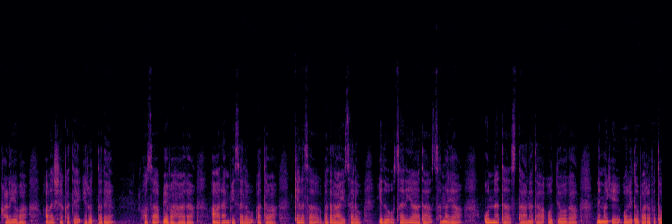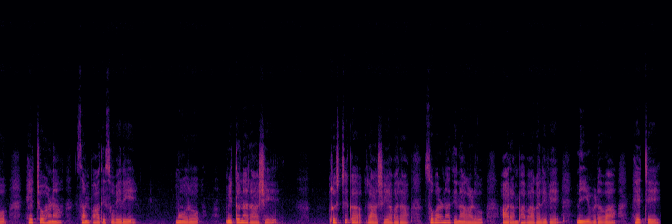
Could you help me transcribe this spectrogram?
ಕಳೆಯುವ ಅವಶ್ಯಕತೆ ಇರುತ್ತದೆ. ಹೊಸ ವ್ಯವಹಾರ ಆರಂಭಿಸಲು ಅಥವಾ ಕೆಲಸ ಬದಲಾಯಿಸಲು ಇದು ಸರಿಯಾದ ಸಮಯ, ಉನ್ನತ ಸ್ಥಾನದ ಉದ್ಯೋಗ ನಿಮಗೆ ಒಲಿದು ಬರುವುದು. ಹೆಚ್ಚು ಹಣ ಸಂಪಾದಿಸುವಿರಿ. ಮೂರು, ಮಿಥುನ ರಾಶಿ. ವೃಶ್ಚಿಕ ರಾಶಿಯವರ ಸುವರ್ಣ ದಿನಗಳು ಆರಂಭವಾಗಲಿವೆ. ನೀವಿಡುವ ಹೆಜ್ಜೆ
